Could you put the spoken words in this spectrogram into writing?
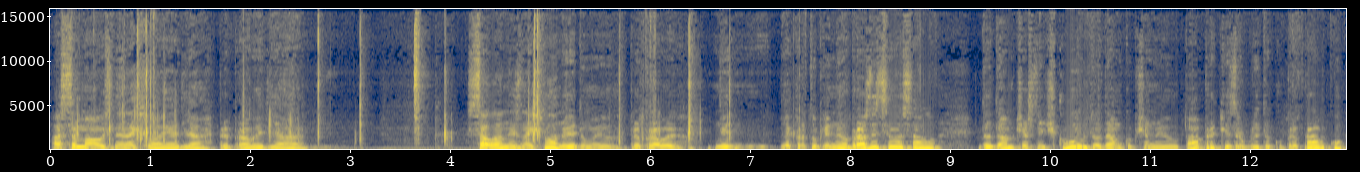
А сама ось не знайшла я для приправи для сала не знайшла, але я думаю, приправи не, для картоплі не образиться на сало. Додам чесничку, додам копченої паприки, зроблю таку приправку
